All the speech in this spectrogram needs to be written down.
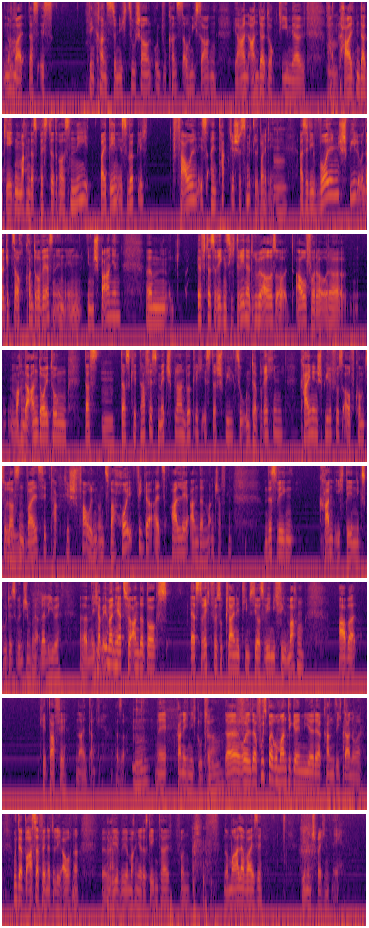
nochmal, das ist, den kannst du nicht zuschauen und du kannst auch nicht sagen, ja, ein Underdog-Team, ja, ha- halten dagegen, machen das Beste draus. Nee, bei denen ist wirklich, Faulen ist ein taktisches Mittel bei denen. Also die wollen Spiele und da gibt es auch Kontroversen in, in, in Spanien. Ähm, öfters regen sich Trainer drüber aus, auf oder, oder machen da Andeutungen, dass das Getafes Matchplan wirklich ist, das Spiel zu unterbrechen, keinen Spielfluss aufkommen zu lassen, weil sie taktisch faulen und zwar häufiger als alle anderen Mannschaften. Und deswegen kann ich denen nichts Gutes wünschen bei aller Liebe. Ähm, ich habe immer ein Herz für Underdogs, erst recht für so kleine Teams, die aus wenig viel machen, aber Getafe, nein, danke. Also, nee, kann ich nicht gut. Ja. Der, der Fußballromantiker in mir, der kann sich da nur. Und der Barca-Fan natürlich auch, ne? Wir, wir machen ja das Gegenteil von normalerweise. Dementsprechend, nee.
